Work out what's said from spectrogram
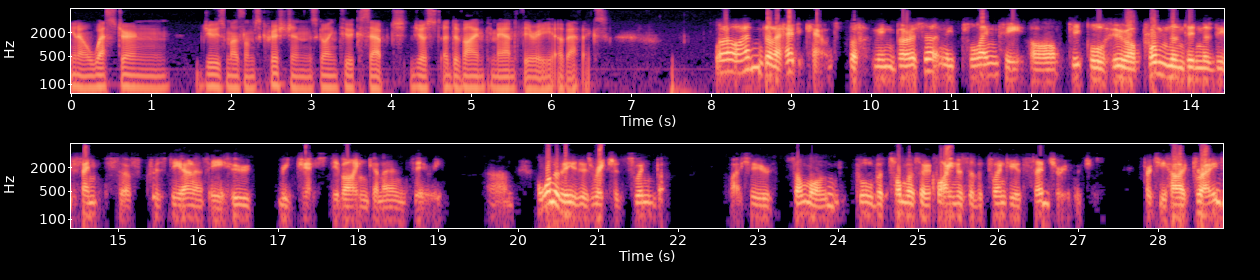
you know, Western Jews, Muslims, Christians going to accept just a divine command theory of ethics? Well, I haven't done a head count, but I mean, there are certainly plenty of people who are prominent in the defense of Christianity who reject divine command theory. Um, one of these is Richard Swinburne, actually someone called the Thomas Aquinas of the 20th century, which is pretty high praise.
